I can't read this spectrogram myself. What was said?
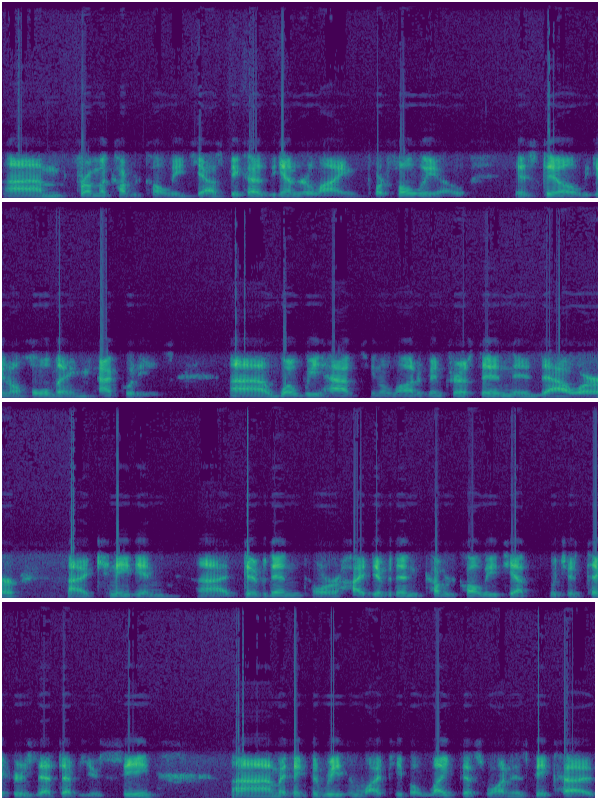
um, from a covered call ETF because the underlying portfolio is still, you know, holding equities. Uh, what we have seen a lot of interest in is our uh, Canadian uh, dividend or high dividend covered call ETF, which is ticker ZWC. Um, I think the reason why people like this one is because,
